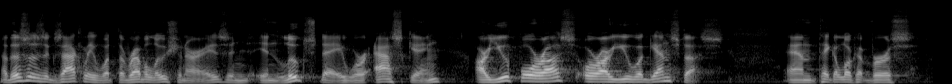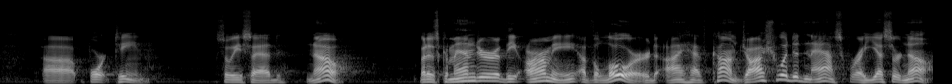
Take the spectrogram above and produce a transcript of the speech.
Now, this is exactly what the revolutionaries in, in Luke's day were asking Are you for us or are you against us? And take a look at verse uh, 14. So he said, No. But as commander of the army of the Lord, I have come. Joshua didn't ask for a yes or no.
